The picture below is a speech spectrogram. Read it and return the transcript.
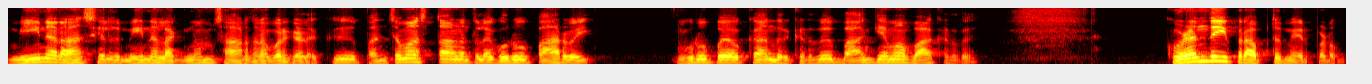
மீன ராசி அல்லது மீன லக்னம் சார்ந்த நபர்களுக்கு பஞ்சமஸ்தானத்தில் குரு பார்வை குரு போய் உட்கார்ந்துருக்கிறது பாக்கியமாக பார்க்கறது. குழந்தை பிராப்தம் ஏற்படும்.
